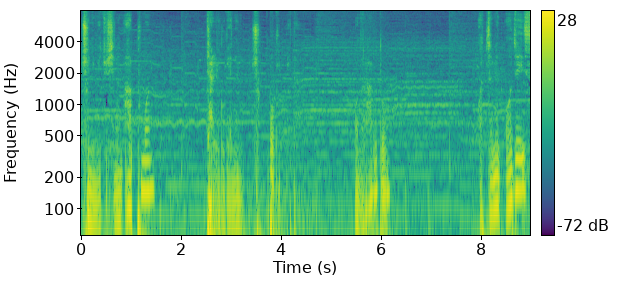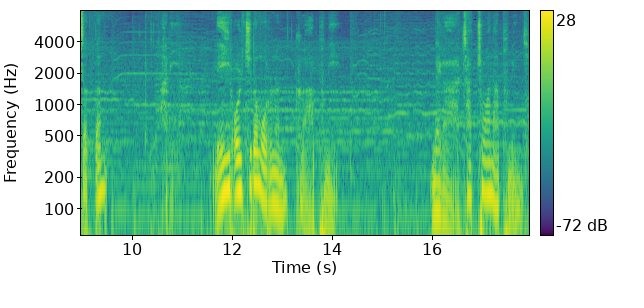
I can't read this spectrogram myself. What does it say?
주님이 주시는 아픔은 결국에는 축복입니다. 오늘 하루도 어쩌면 어제 있었던 아니 내일 올지도 모르는 그 아픔이 내가 자초한 아픔인지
